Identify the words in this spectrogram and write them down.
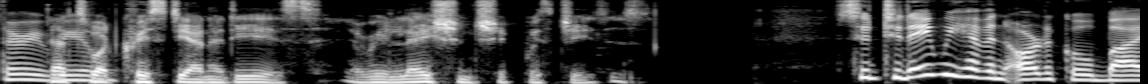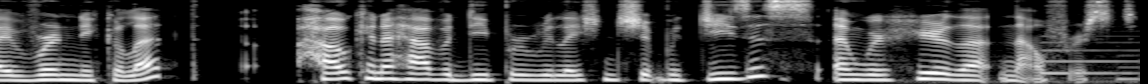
Very That's real. what Christianity is a relationship with Jesus. So today we have an article by Vern Nicolette how can I have a deeper relationship with Jesus? And we'll hear that now first.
